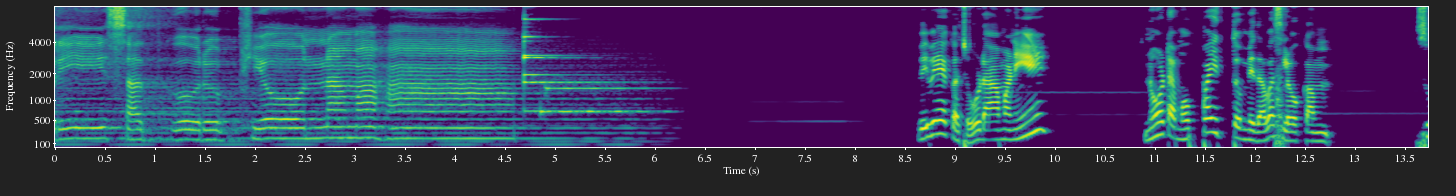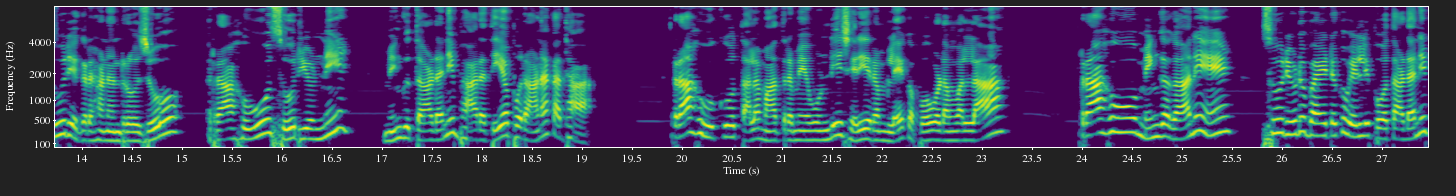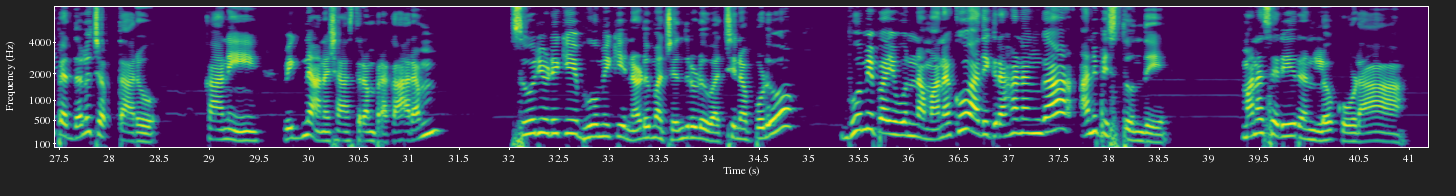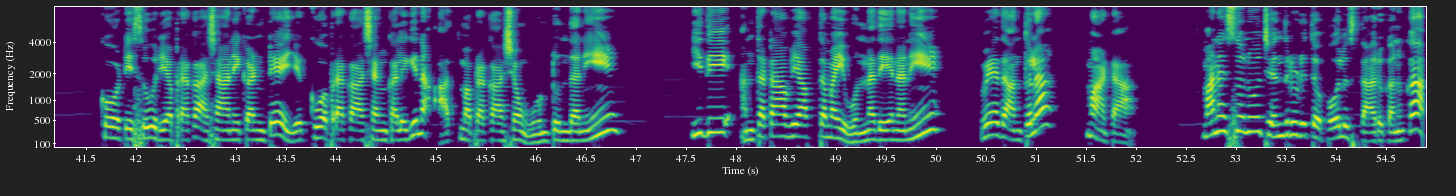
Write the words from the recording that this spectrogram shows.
श्रीसद्गुरुभ्यो नमः వివేక చూడామణి నూట ముప్పై తొమ్మిదవ శ్లోకం సూర్యగ్రహణం రోజు రాహువు సూర్యుణ్ణి మింగుతాడని భారతీయ పురాణ కథ రాహువుకు తల మాత్రమే ఉండి శరీరం లేకపోవడం వల్ల రాహువు మింగగానే సూర్యుడు బయటకు వెళ్ళిపోతాడని పెద్దలు చెప్తారు కానీ విజ్ఞాన శాస్త్రం ప్రకారం సూర్యుడికి భూమికి నడుమ చంద్రుడు వచ్చినప్పుడు భూమిపై ఉన్న మనకు అది గ్రహణంగా అనిపిస్తుంది. మన శరీరంలో కూడా కోటి సూర్య ప్రకాశానికంటే ఎక్కువ ప్రకాశం కలిగిన ఆత్మ ప్రకాశం ఉంటుందని ఇది అంతటా వ్యాప్తమై ఉన్నదేనని వేదాంతుల మాట. మనస్సును చంద్రుడితో పోలుస్తారు కనుక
